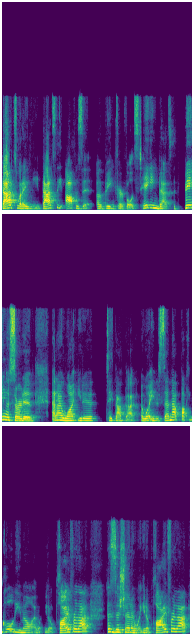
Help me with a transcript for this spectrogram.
That's what I need. That's the opposite of being fearful. It's taking bets, it's being assertive. And I want you to take that bet. I want you to send that fucking cold email. I want you to apply for that position. I want you to apply for that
